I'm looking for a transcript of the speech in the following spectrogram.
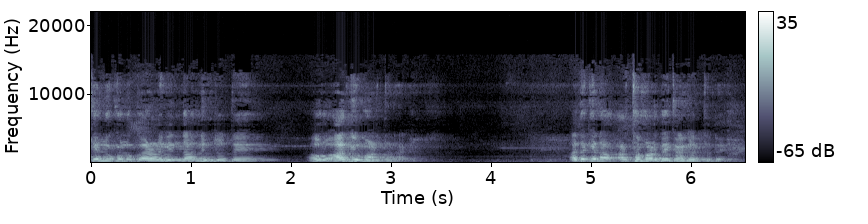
ಕೆಲವು ಕೆಲವು ಕಾರಣದಿಂದ ನಿಮ್ಮ ಜೊತೆ ಅವರು ಆರ್ಗ್ಯೂ ಮಾಡ್ತಾರೆ. ಅದಕ್ಕೆ ನಾವು ಅರ್ಥ ಮಾಡಬೇಕಾಗುತ್ತದೆ.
